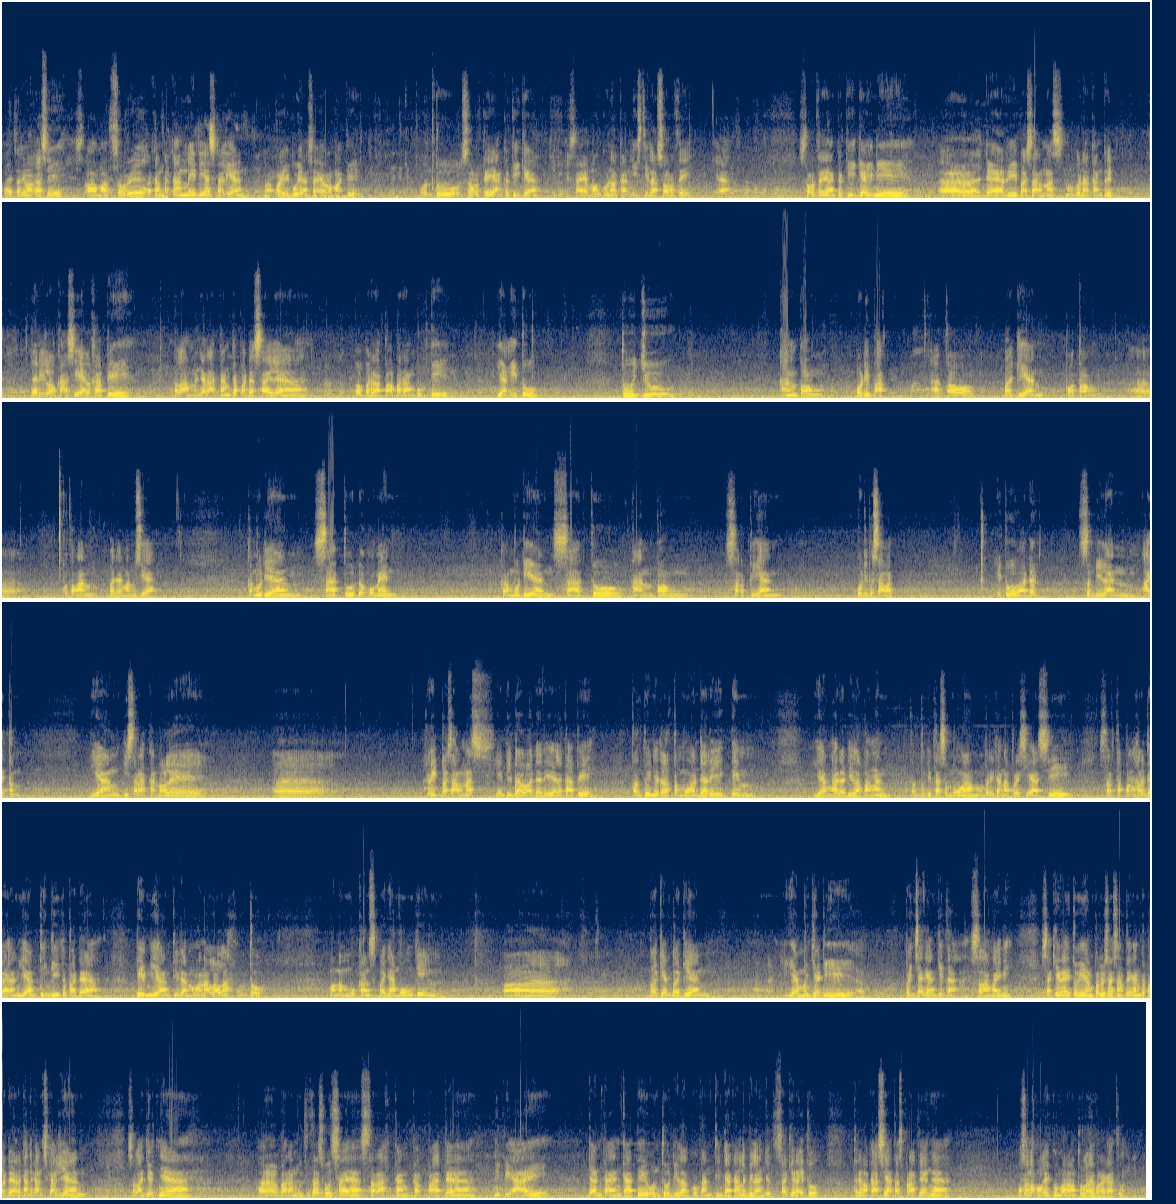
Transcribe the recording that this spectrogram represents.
Baik, terima kasih. Selamat sore rekan-rekan media sekalian, Bapak Ibu yang saya hormati. Untuk sorte yang ketiga, jadi saya menggunakan istilah sorte, ya. Sorte yang ketiga ini eh, dari Basarnas menggunakan RIP dari lokasi LKP telah menyerahkan kepada saya beberapa barang bukti, yaitu tujuh kantong body part atau bagian potong eh, potongan badan manusia. Kemudian satu dokumen, kemudian satu kantong serpihan bodi pesawat. Itu ada sembilan item yang diserahkan oleh eh, RIB Basarnas yang dibawa dari LKP tentu ini adalah temuan dari tim yang ada di lapangan tentu kita semua memberikan apresiasi serta penghargaan yang tinggi kepada tim yang tidak mengenal lelah untuk menemukan sebanyak mungkin eh, bagian-bagian uh, yang menjadi uh, pencarian kita selama ini. Saya kira itu yang perlu saya sampaikan kepada rekan-rekan sekalian. Selanjutnya eh, barang bukti tersebut saya serahkan kepada DPI dan KNKT untuk dilakukan tindakan lebih lanjut. Saya kira itu. Terima kasih atas perhatiannya. Wassalamualaikum warahmatullahi wabarakatuh.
